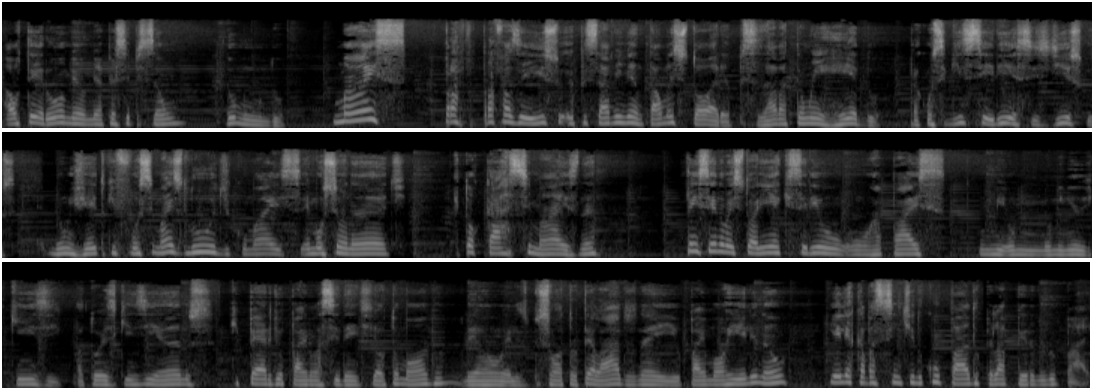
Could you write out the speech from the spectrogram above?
alterou minha, minha percepção do mundo. Mas para fazer isso eu precisava inventar uma história, eu precisava ter um enredo para conseguir inserir esses discos de um jeito que fosse mais lúdico, mais emocionante, que tocasse mais, né? Pensei numa historinha que seria um, um rapaz, um, um, menino de 15, 14, 15 anos, que perde o pai num acidente de automóvel, né? eles são atropelados, né? E o pai morre e ele não, e ele acaba se sentindo culpado pela perda do pai.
